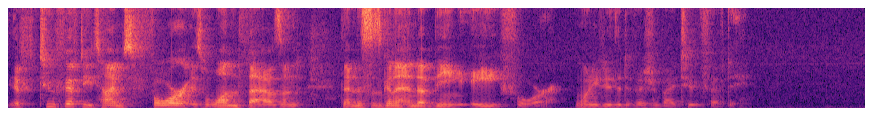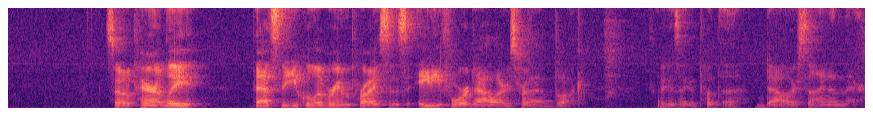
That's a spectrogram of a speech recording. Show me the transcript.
if 250 times 4 is 1,000, then this is going to end up being 84 when you do the division by 250. So apparently, that's the equilibrium price is $84 for that book. So I guess I could put the dollar sign in there.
